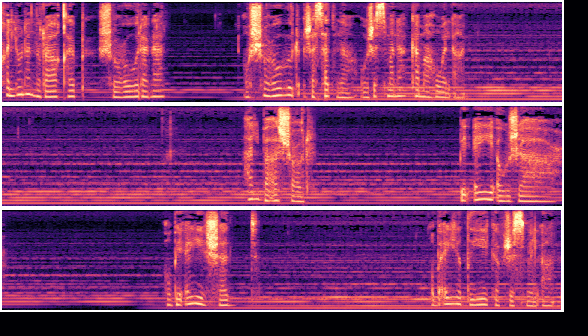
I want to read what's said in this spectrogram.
خلونا نراقب شعورنا أو شعور جسدنا وجسمنا كما هو الآن. هل بأشعر بأي أوجاع أو بأي شد وبأي ضيقة في جسمي الآن؟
